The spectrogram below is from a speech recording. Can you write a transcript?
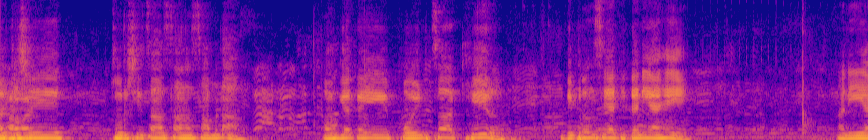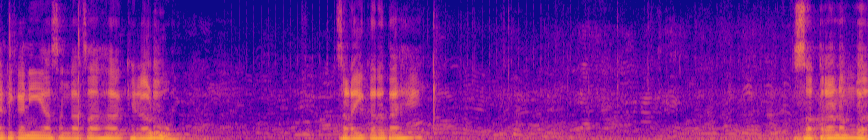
अतिशय चुरशीचा असा हा सामना. अवघ्या काही पॉईंटचा खेळ डिफरन्स या ठिकाणी आहे. आणि या ठिकाणी या संघाचा हा खेळाडू चढाई करत आहे. सतरा नंबर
